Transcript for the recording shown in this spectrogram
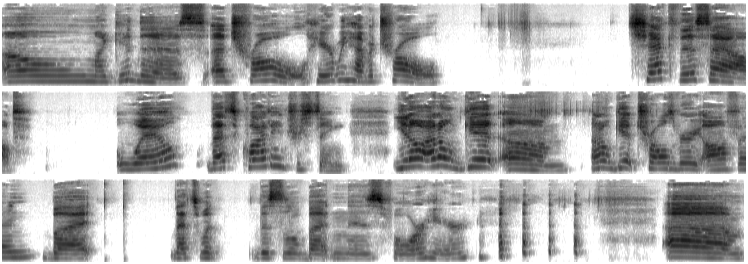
Oh my goodness, a troll. Here we have a troll. Check this out. Well, that's quite interesting. You know, I don't get um I don't get trolls very often, but that's what this little button is for here. um,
